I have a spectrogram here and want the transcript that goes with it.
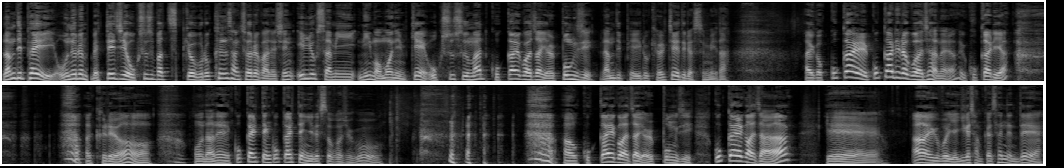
람디페이, 오늘은 멧돼지의 옥수수밭 습격으로 큰 상처를 받으신 1632님 어머님께 옥수수 맛 고깔과자 10봉지 람디페이로 결제해드렸습니다. 아, 이거 꽃갈, 꽃갈이라고 하지 않아요? 이거 고깔이야? 아, 그래요? 어, 나는 꽃갈땡, 꽃갈땡 이랬어가지고. 아, 고깔과자 10봉지. 꽃갈과자. 예. 아, 이거 뭐 얘기가 잠깐 샜는데,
